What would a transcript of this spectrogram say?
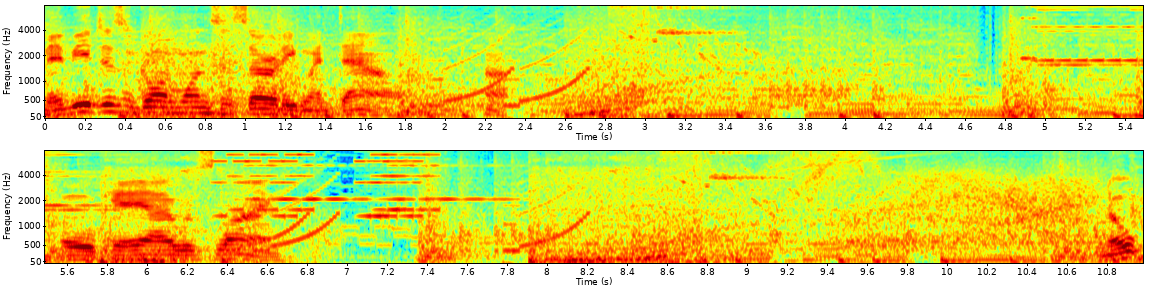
Maybe it doesn't go on ones that's already went down. Okay, I was lying. Nope.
